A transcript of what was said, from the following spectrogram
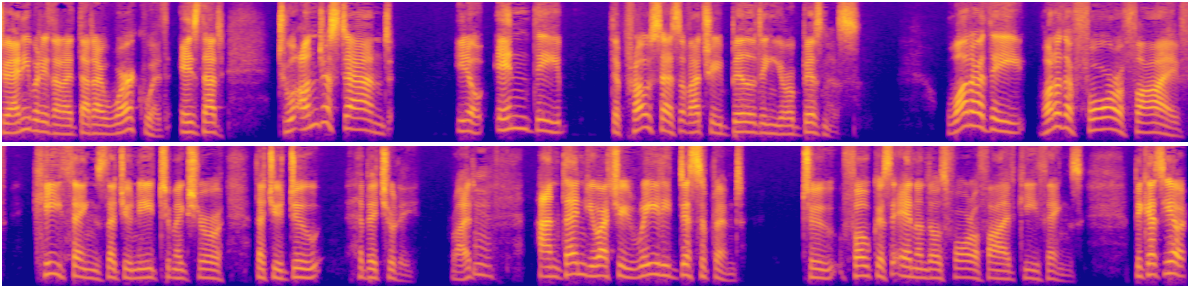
to anybody that i that i work with is that to understand you know in the the process of actually building your business. What are the what are the four or five key things that you need to make sure that you do habitually right? Mm. And then you actually really disciplined to focus in on those four or five key things. Because you know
